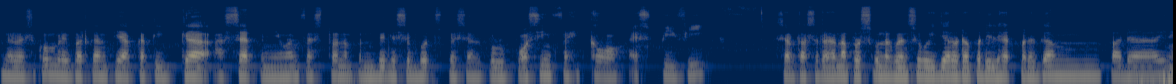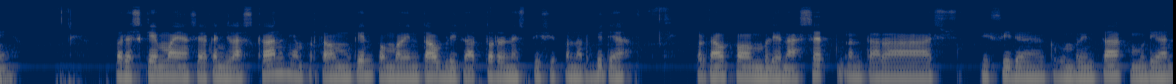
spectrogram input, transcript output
Penilaian suku melibatkan pihak ketiga, aset, penyewaan, investor, dan penerbit disebut Special Purposing Vehicle SPV serta sederhana proses penerbitan suku ijarah dapat dilihat pada gam pada ini pada skema yang saya akan jelaskan. Yang pertama mungkin pemerintah obligator dan SPV penerbit ya. Pertama pembelian aset antara SPV dan ke pemerintah. Kemudian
